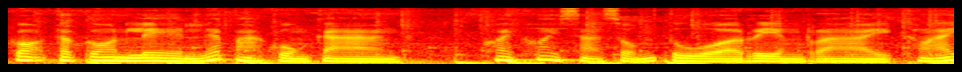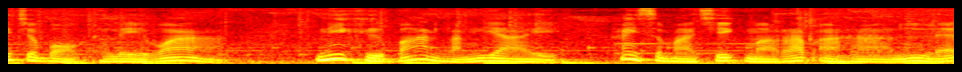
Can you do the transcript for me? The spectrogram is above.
เกาะตะกอนเลนและป่าโกงกลาง ค่อยๆสะสมตัวเรียงรายคล้ายจะบอกทะเลว่า นี่คือบ้านหลังใหญ่ให้สมาชิกมารับอาหารและ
